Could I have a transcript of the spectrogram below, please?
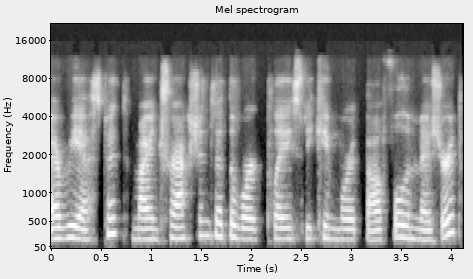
every aspect. My interactions at the workplace became more thoughtful and measured.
